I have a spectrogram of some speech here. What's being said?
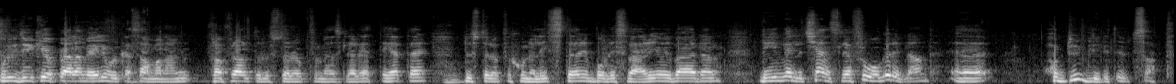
och du dyker upp i alla möjliga olika sammanhang. Framförallt då du står upp för mänskliga rättigheter. Mm. Du står upp för journalister både i Sverige och i världen. Det är väldigt känsliga frågor ibland. Eh, har du blivit utsatt?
